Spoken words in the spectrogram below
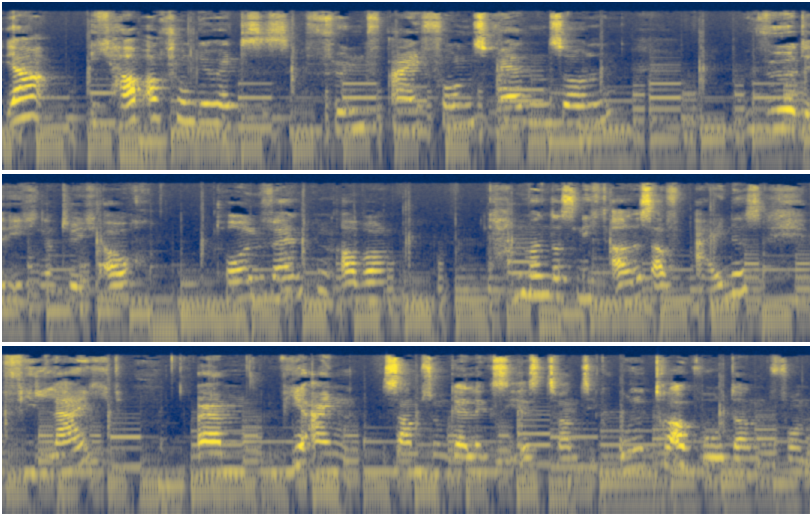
ja, ich habe auch schon gehört, dass es 5 iPhones werden sollen. Würde ich natürlich auch toll wenden, aber kann man das nicht alles auf eines? Vielleicht ähm, wie ein Samsung Galaxy S20 Ultra, wo dann von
